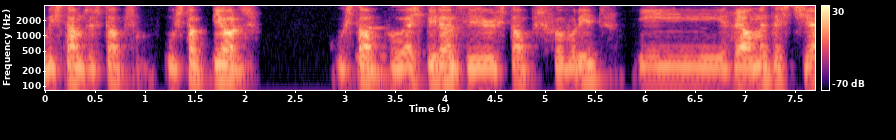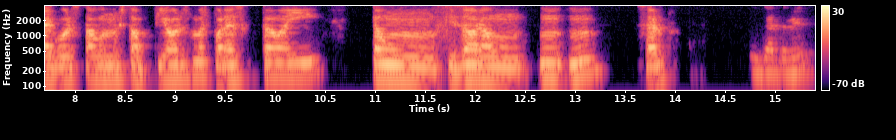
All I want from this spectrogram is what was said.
listámos os tops, os top piores, os top aspirantes e os tops favoritos, e realmente estes Jaguars estavam nos top piores, mas parece que estão aí, estão, fizeram 1-1, um, um, certo? Exatamente.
